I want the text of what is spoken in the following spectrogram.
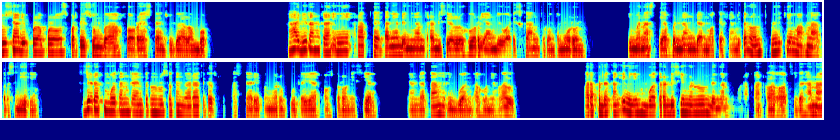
khususnya di pulau-pulau seperti Sumba, Flores, dan juga Lombok. Kehadiran kain ini erat kaitannya dengan tradisi leluhur yang diwariskan turun-temurun di mana setiap benang dan motif yang ditenun memiliki makna tersendiri. Sejarah pembuatan kain tenun Nusa Tenggara tidak terlepas dari pengaruh budaya Austronesia yang datang ribuan tahun yang lalu. Para pendatang ini membuat tradisi menenun dengan menggunakan alat-alat sederhana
